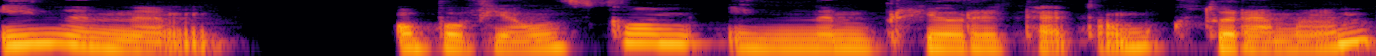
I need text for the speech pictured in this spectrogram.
innym obowiązkom, innym priorytetom, które mam,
